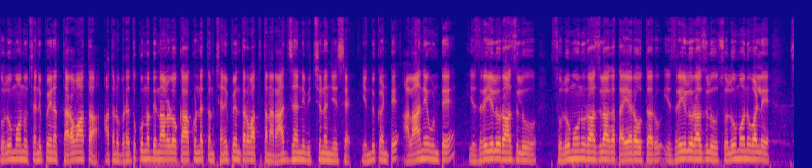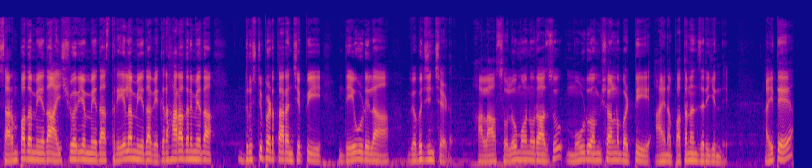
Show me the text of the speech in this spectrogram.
సొలోమోను చనిపోయిన తర్వాత అతను బ్రతుకున్న దినాలలో కాకుండా తను చనిపోయిన తర్వాత తన రాజ్యాన్ని విచ్ఛిన్నం చేశాడు. ఎందుకంటే అలానే ఉంటే ఇజ్రాయేలు రాజులు సొలోమోను రాజులాగా తయారవుతారు. ఇజ్రాయేలు రాజులు సొలోమోను వల్లే సంపద మీద ఐశ్వర్యం మీద స్త్రీల మీద విగ్రహారాధన మీద దృష్టి పెడతారని చెప్పి దేవుడిలా విభజించాడు. అలా సొలోమోను రాజు మూడు అంశాలను బట్టి ఆయన పతనం జరిగింది. అయితే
